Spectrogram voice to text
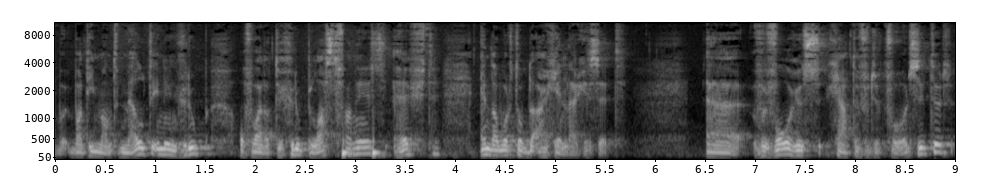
wat iemand meldt in een groep of waar de groep last van is, heeft en dat wordt op de agenda gezet. Uh, vervolgens gaat de voorzitter,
